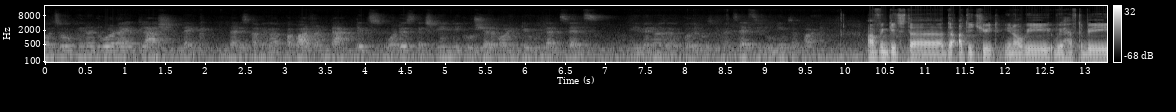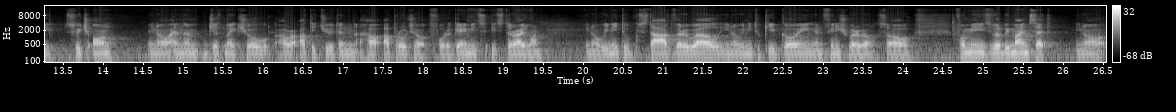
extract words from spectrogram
also, in a do or die clash like that is coming up, apart from tactics, what is extremely crucial according to you that sets the winners or the losers, that sets the two teams apart? I think it's the the attitude. You know, we we have to be switch on. You know, and um, just make sure our attitude and how approach for the game is it's the right one. You know, we need to start very well. You know, we need to keep going and finish very well. So, for me, it will be mindset. You know,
